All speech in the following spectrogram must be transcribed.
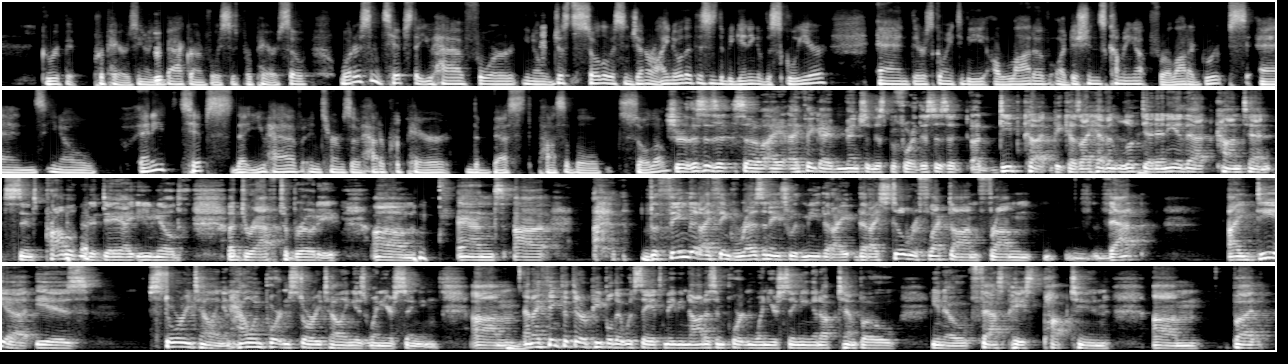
group it prepares. You know, your background voices prepare. So, what are some tips that you have for you know just soloists in general? I know that this is the beginning of the school year, and there's going to be a lot of auditions coming up for a lot of groups and you know any tips that you have in terms of how to prepare the best possible solo Sure. This is a, so. I, I think I mentioned this before. This is a, a deep cut because I haven't looked at any of that content since probably the day I emailed a draft to Brody. Um, and uh, the thing that I think resonates with me that I that I still reflect on from that idea is storytelling and how important storytelling is when you're singing. Um, and I think that there are people that would say it's maybe not as important when you're singing an up tempo, you know, fast paced pop tune. Um, but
